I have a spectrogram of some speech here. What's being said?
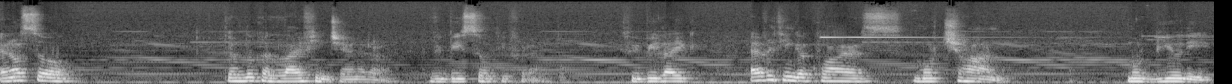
and also the outlook of life in general will be so different. It will be like everything acquires more charm, more beauty,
